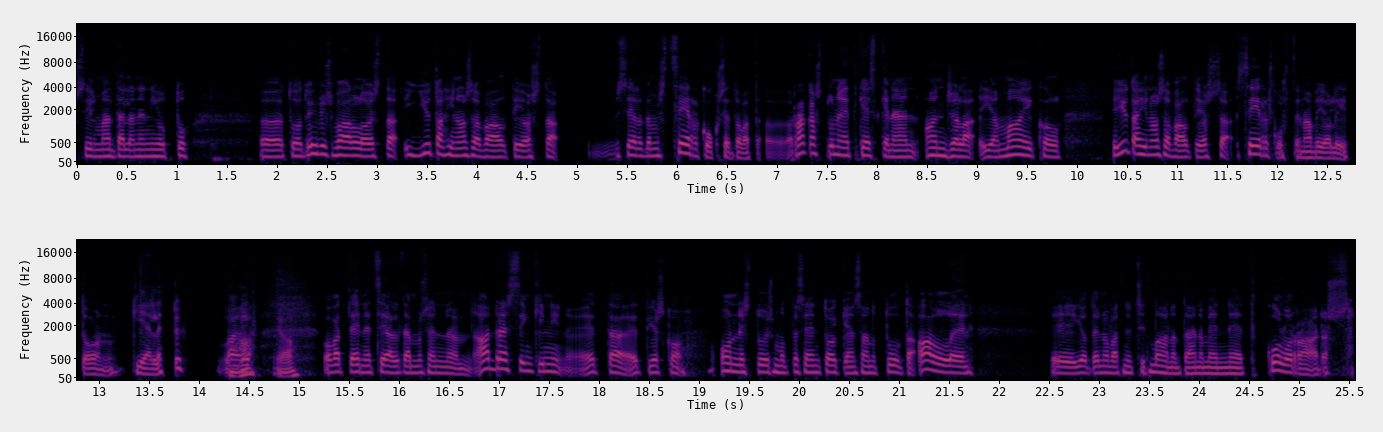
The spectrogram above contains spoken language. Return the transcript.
silmään tällainen juttu tuolta Yhdysvalloista, Utahin osavaltiosta. Siellä tämmöiset serkukset ovat rakastuneet keskenään, Angela ja Michael. Ja Utahin osavaltiossa serkusten avioliitto on kielletty lailla. Aha. Ovat tehneet siellä tämmöisen ö, adressinkin, niin että, että josko onnistuisi, mutta se ei nyt oikein saanut tulta alleen. E, Joten ovat nyt sitten maanantaina menneet Koloraadossa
